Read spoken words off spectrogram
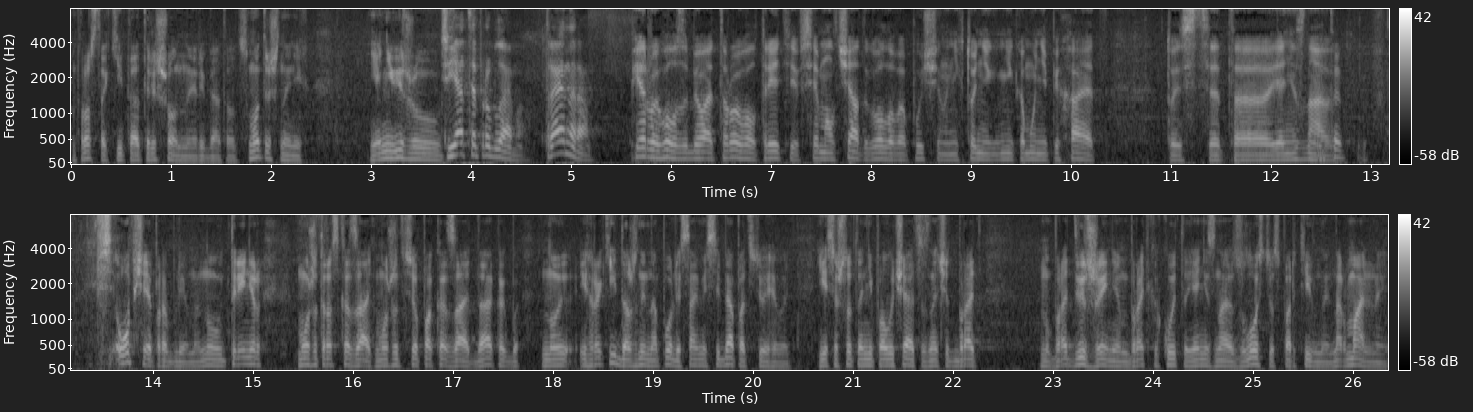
ну, просто какие-то отрешенные ребята, вот смотришь на них, я не вижу, Чия це проблема? Тренера? Первый гол забивает, второй гол, третий. Все молчат, головы опущены, никто ни- никому не пихает. То есть это, я не знаю. это общая проблема, ну, тренер может рассказать, может все показать, да, как бы, но игроки должны на поле сами себя подстегивать, если что-то не получается, значит, брать, ну, брать движением, брать какой-то, я не знаю, злостью спортивной, нормальной,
